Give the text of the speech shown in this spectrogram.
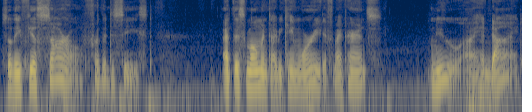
so they feel sorrow for the deceased. At this moment, I became worried if my parents knew I had died.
